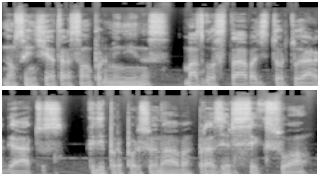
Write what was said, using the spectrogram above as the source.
não sentia atração por meninas, mas gostava de torturar gatos, que lhe proporcionava prazer sexual.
